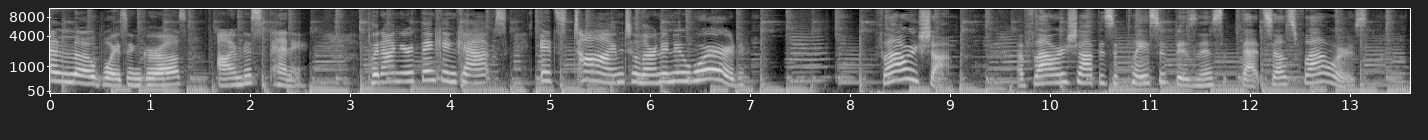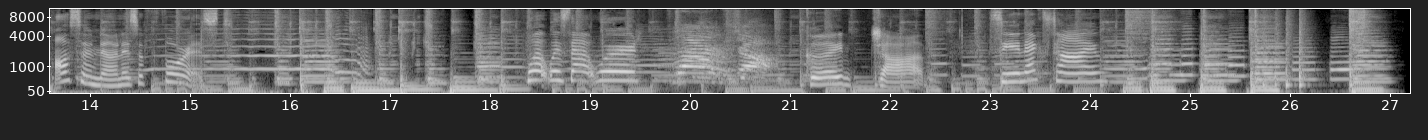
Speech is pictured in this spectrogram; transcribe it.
Hello, boys and girls. I'm Miss Penny. Put on your thinking caps. It's time to learn a new word. Flower shop. A flower shop is a place of business that sells flowers, also known as a florist. What was that word? Flower shop. Good job. See you next time.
